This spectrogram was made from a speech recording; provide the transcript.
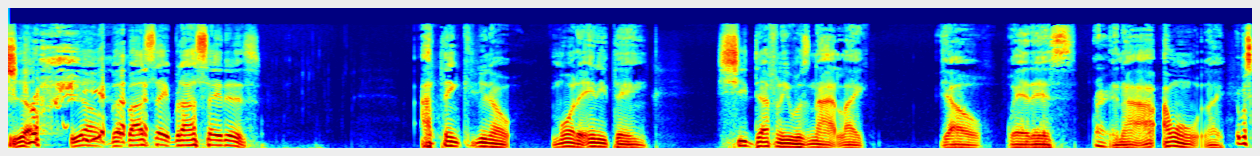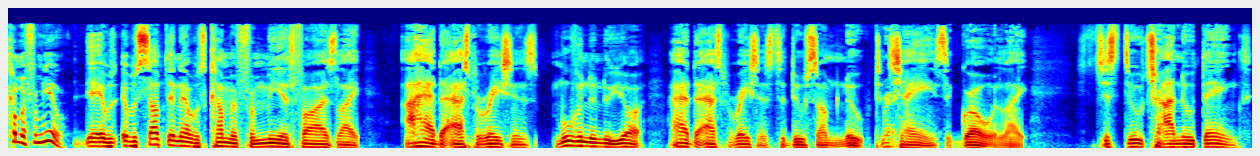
Yo, Str- yo, but, but I say, but I say this. I think you know more than anything, she definitely was not like, "Yo, wear this," Right. and I, I won't like. It was coming from you. Yeah, it was it was something that was coming from me as far as like I had the aspirations moving to New York. I had the aspirations to do something new, to change, to grow, and like just do try new things.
